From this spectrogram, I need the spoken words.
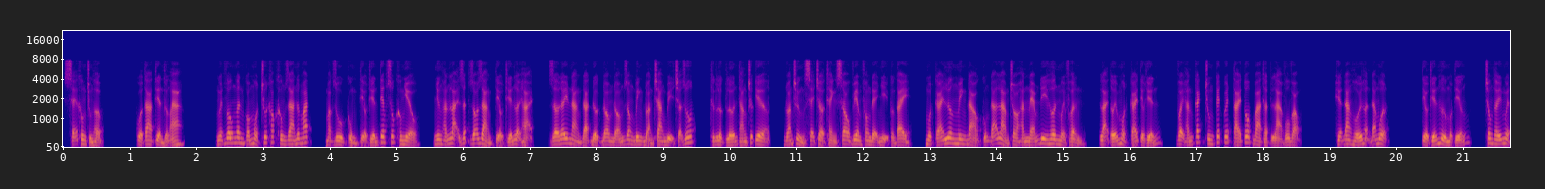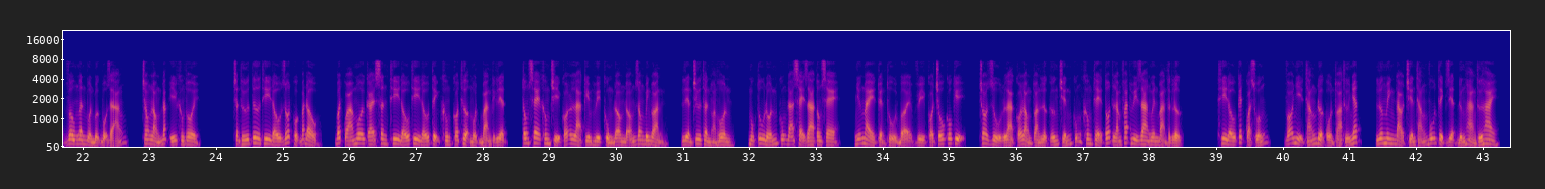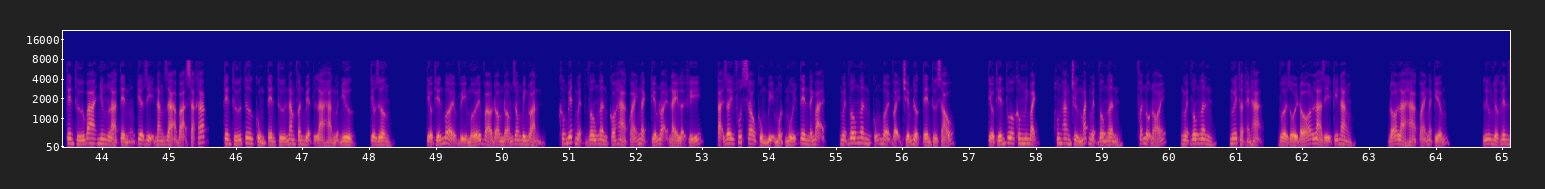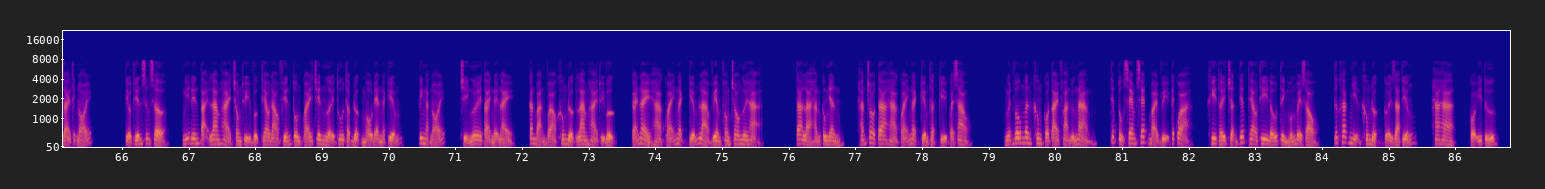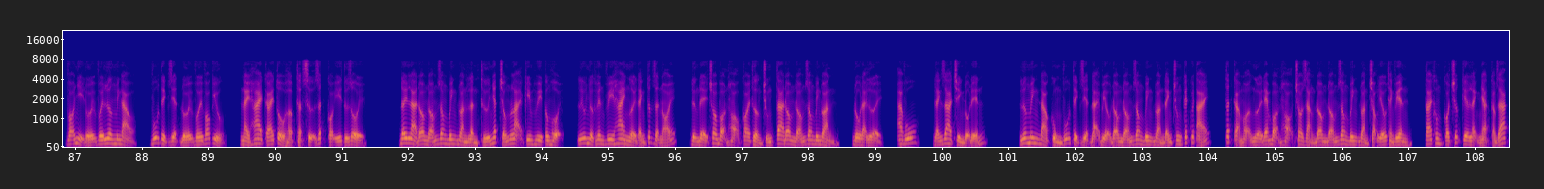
Sẽ không trùng hợp. Của ta tiền thưởng a. Nguyệt vô ngân có một chút khóc không ra nước mắt, mặc dù cùng tiểu tiến tiếp xúc không nhiều, nhưng hắn lại rất rõ ràng tiểu tiến lợi hại, giờ đây nàng đạt được đom đóm dong binh đoàn trang bị trợ giúp, thực lực lớn thắng trước kia, đoán chừng sẽ trở thành sau viêm phong đệ nhị cường tay, một cái lương minh đảo cũng đã làm cho hắn ném đi hơn mười phần, lại tới một cái tiểu tiến vậy hắn cách chung kết quyết tái tốt ba thật là vô vọng. Hiện đang hối hận đã muộn. Tiểu tiến hừ một tiếng, trông thấy nguyệt vô ngân buồn bực bộ dáng, trong lòng đắc ý không thôi trận thứ tư thi đấu rốt cuộc bắt đầu, bất quá mỗi cái sân thi đấu thi đấu tịnh không có thượng một bản kịch liệt, tông xe không chỉ có là kim huy cùng đom đóm dong binh đoàn, liền chư thần hoàng hôn, mục tu đốn cũng đã xảy ra tông xe, những này tuyển thủ bởi vì có chỗ cố kỵ, cho dù là có lòng toàn lực ứng chiến cũng không thể tốt lắm phát huy ra nguyên bản thực lực. Thi đấu kết quả xuống, võ nhị thắng được ổn thỏa thứ nhất, lương minh đảo chiến thắng vũ tịch diệt đứng hàng thứ hai, tên thứ ba nhưng là tên kia dị năng giả bạ xạ khác, tên thứ tư cùng tên thứ năm phân biệt là hàn nguyệt như, tiêu dương. Tiểu tiến bởi vì mới vào đom đóm dong binh đoàn, không biết nguyệt vô ngân có hà quái ngạch kiếm loại này lợi khí tại giây phút sau cùng bị một mũi tên đánh bại, nguyệt vô ngân cũng bởi vậy chiếm được tên thứ sáu. Tiểu tiến thua không minh bạch, hung hăng chừng mắt nguyệt vô ngân, phẫn nộ nói, nguyệt vô ngân, ngươi thật hèn hạ, vừa rồi đó là gì kỹ năng? Đó là hà quái ngạch kiếm. Lưu nhược huyên giải thích nói. Tiểu tiến xứng sở nghĩ đến tại lam hải trong thủy vực theo đào phiến tôn quái trên người thu thập được màu đen ngạch kiếm, kinh ngạc nói, chỉ ngươi tài nghệ này, căn bản vào không được lam hải thủy vực, cái này hà quái ngạch kiếm là viêm phong cho ngươi hả? Ta là hắn công nhân, hắn cho ta hà quái ngạch kiếm thật kỳ quái sao? Nguyệt vô ngân không có tái phản ứng nàng, tiếp tục xem xét bài vị kết quả khi thấy trận tiếp theo thi đấu tình huống về sau, tức khắc nhịn không được cười ra tiếng, ha ha, có ý tứ, võ nhị đối với lương minh đạo, vũ tịch diệt đối với võ cửu, này hai cái tổ hợp thật sự rất có ý tứ rồi. Đây là đom đóm dong binh đoàn lần thứ nhất chống lại kim huy công hội, lưu nhược huyên vi hai người đánh tức giận nói, đừng để cho bọn họ coi thường chúng ta đom đóm dong binh đoàn, đồ đại lười, a vũ, đánh ra trình độ đến. Lương minh đảo cùng vũ tịch diệt đại biểu đom đóm dong binh đoàn đánh chung kết quyết tái, tất cả mọi người đem bọn họ cho rằng đom đóm dong binh đoàn trọng yếu thành viên, tái không có trước kia lạnh nhạt cảm giác.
